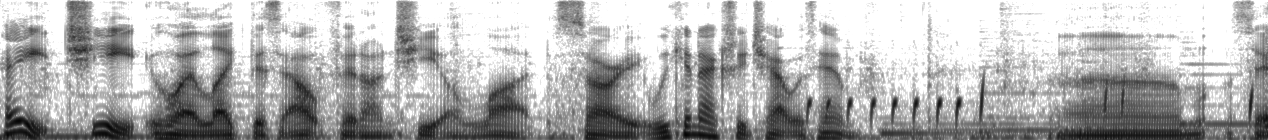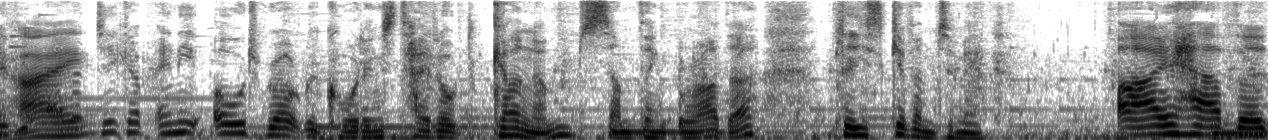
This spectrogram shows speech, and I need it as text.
Hey, Qi. Ooh, I like this outfit on Qi a lot. Sorry, we can actually chat with him. Um, say If you hi. ever dig up any old road recordings titled Gangnam something or other, please give them to me. I have a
